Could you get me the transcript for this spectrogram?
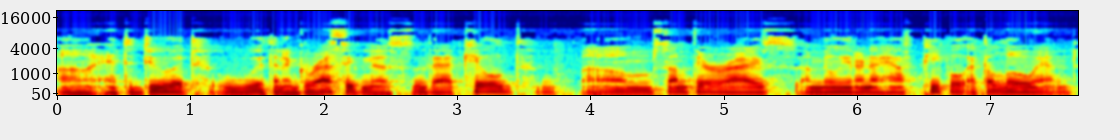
uh, and to do it with an aggressiveness that killed, um, some theorize, a million and a half people at the low end.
